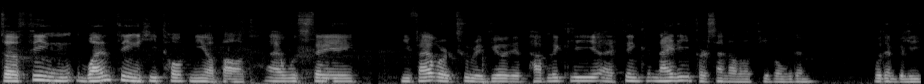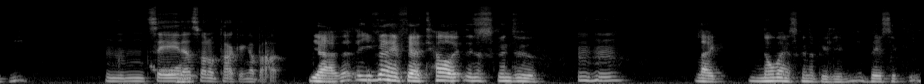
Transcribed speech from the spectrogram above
the thing one thing he told me about I would say if I were to reveal it publicly I think ninety percent of the people wouldn't wouldn't believe me. Mm, see, that's what I'm talking about. Yeah, even if I tell it, it's going to Mm-hmm. like no one's going to believe me basically.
